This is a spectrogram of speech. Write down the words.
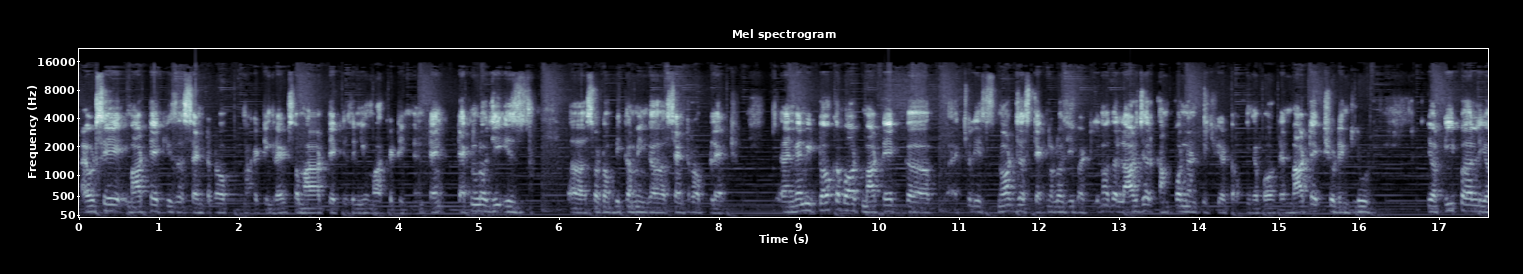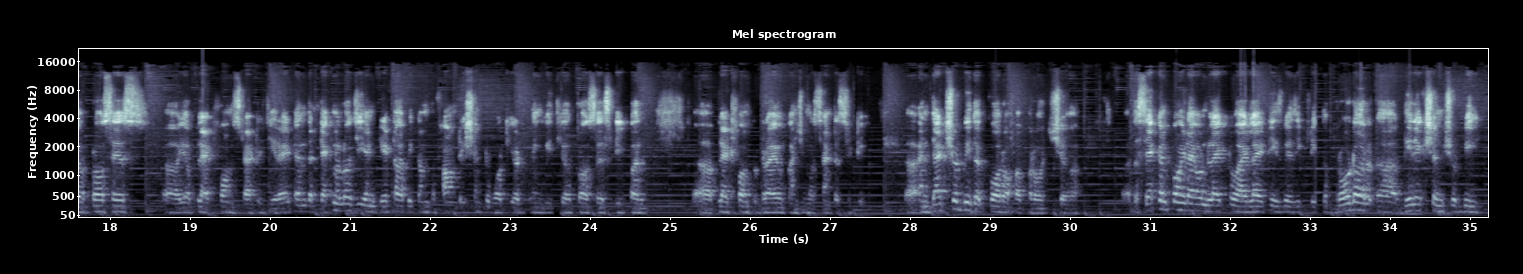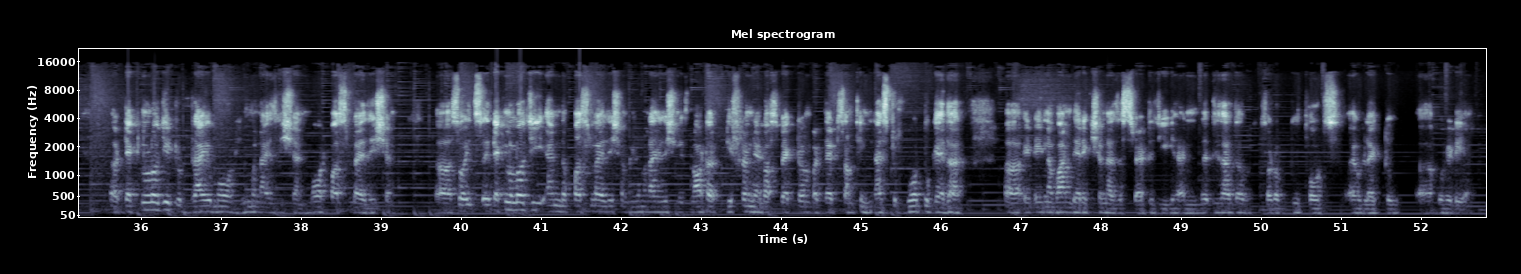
I would say Martech is a center of marketing, right? So Martech is a new marketing, and te- technology is uh, sort of becoming a center of play. And when we talk about Martech, uh, actually it's not just technology, but you know the larger component which we are talking about. And Martech should include your people, your process, uh, your platform strategy, right? And the technology and data become the foundation to what you're doing with your process, people, uh, platform to drive consumer centricity. Uh, and that should be the core of approach. Uh, the second point I would like to highlight is basically the broader direction should be technology to drive more humanization, more personalization. Uh, so it's a technology and the personalization, humanization is not a different end of spectrum, but that something has to go together uh, in, a one direction as a strategy. And these are the sort of two thoughts I would like to uh, put here.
